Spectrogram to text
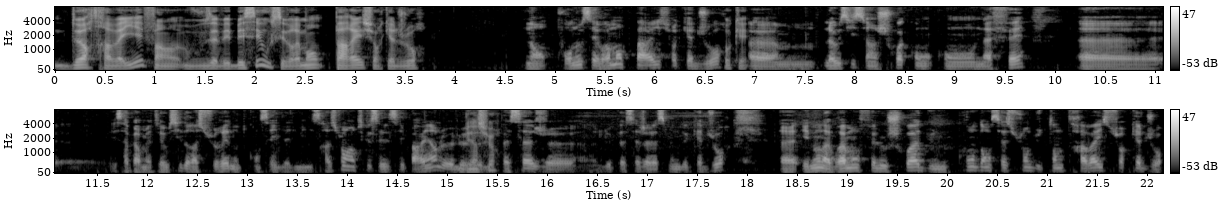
d'heures travaillées enfin, Vous avez baissé ou c'est vraiment pareil sur 4 jours? Non, pour nous, c'est vraiment pareil sur 4 jours. Euh, là aussi, c'est un choix qu'on a fait. Euh, et ça permettait aussi de rassurer notre conseil d'administration, hein, parce que c'est pas rien le, le, passage, euh, le passage à la semaine de 4 jours. et nous, on a vraiment fait le choix d'une condensation du temps de travail sur 4 jours.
